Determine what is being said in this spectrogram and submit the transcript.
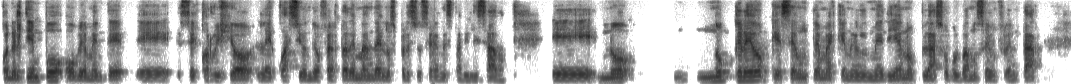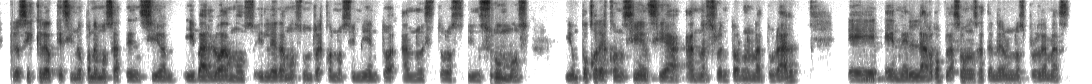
Con el tiempo, obviamente, eh, se corrigió la ecuación de oferta-demanda y los precios se han estabilizado. Eh, no, no creo que sea un tema que en el mediano plazo volvamos a enfrentar pero sí creo que si no ponemos atención, evaluamos y le damos un reconocimiento a, nuestros insumos y un poco de conciencia a nuestro entorno natural, eh, en el largo plazo vamos a tener unos problemas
